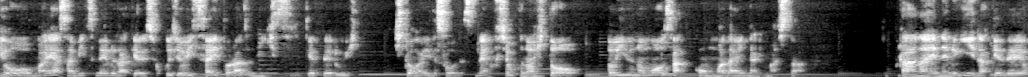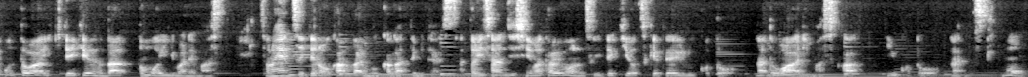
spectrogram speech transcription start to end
陽を毎朝見つめるだけで食事を一切取らずに生き続けてる人がいるそうですね。不食の人というのも昨今話題になりました。プラーナエネルギーだけで本当は生きていけるのだとも言われます。その辺についてのお考えも伺ってみたいです。里井さん自身は食べ物について気をつけていることなどはありますかっていうことなんですけども、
